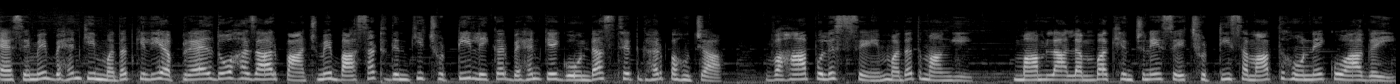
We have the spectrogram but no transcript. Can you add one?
ऐसे में बहन की मदद के लिए अप्रैल 2005 में बासठ दिन की छुट्टी लेकर बहन के गोंडा स्थित घर पहुँचा। वहाँ पुलिस से मदद मांगी मामला लंबा खिंचने से छुट्टी समाप्त होने को आ गई।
